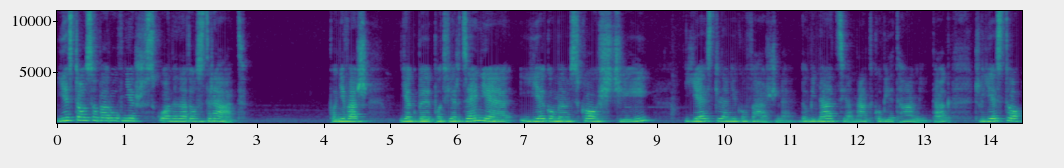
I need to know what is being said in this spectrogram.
jest to osoba również skłonna do zdrad, ponieważ jakby potwierdzenie jego męskości jest dla niego ważne. Dominacja nad kobietami, tak? Czyli jest to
